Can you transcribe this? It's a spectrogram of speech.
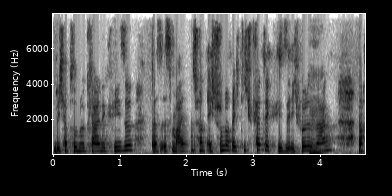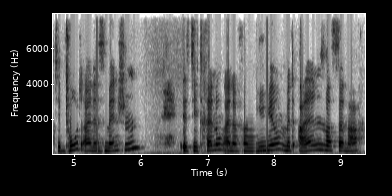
ich habe so eine kleine Krise. Das ist meistens schon echt schon eine richtig fette Krise. Ich würde mhm. sagen, nach dem Tod eines Menschen ist die Trennung einer Familie mit allem, was danach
